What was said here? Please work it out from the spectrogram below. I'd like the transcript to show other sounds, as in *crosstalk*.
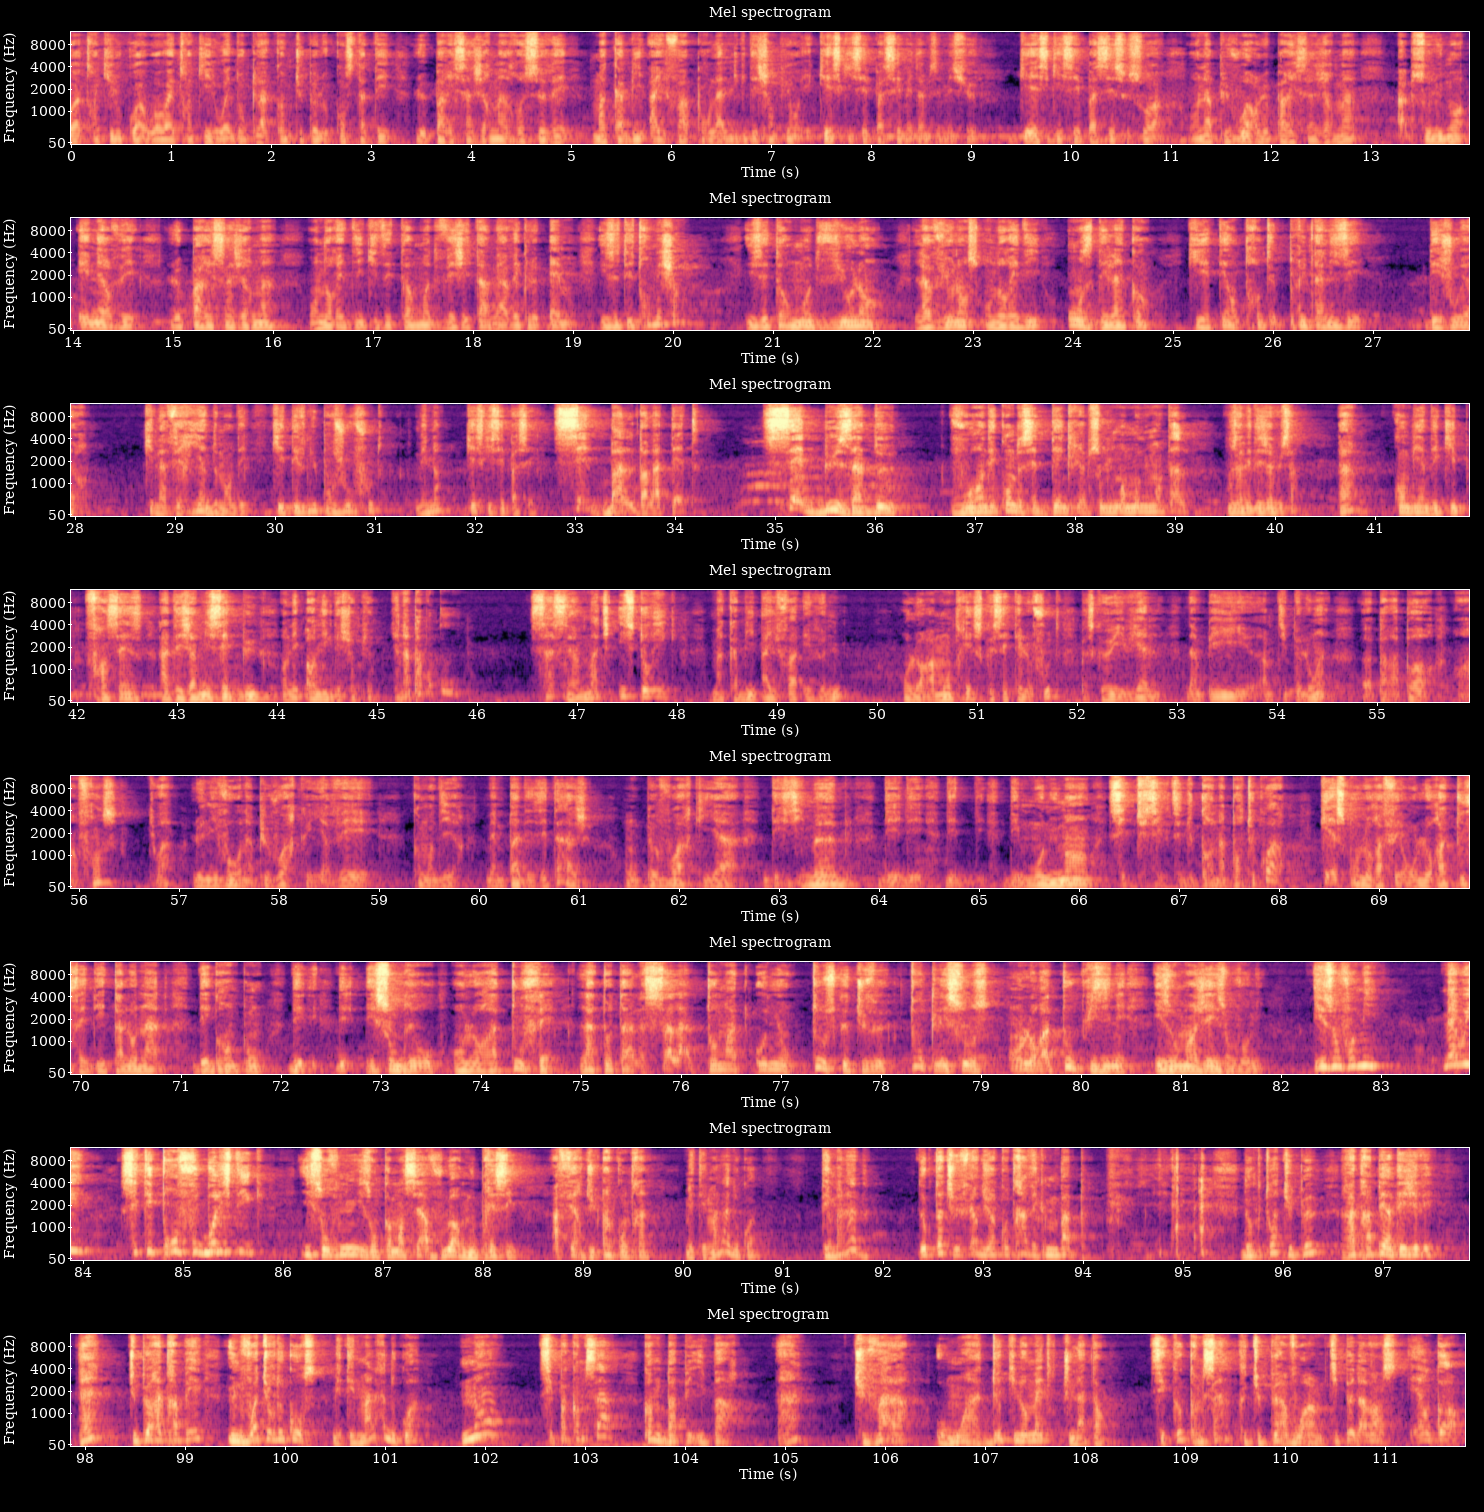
quoi Tranquille ou quoi? Ouais, ouais, tranquille. Ouais, donc là, comme tu peux le constater, le Paris Saint-Germain recevait Maccabi Haïfa pour la Ligue des Champions. Et qu'est-ce qui s'est passé, mesdames et messieurs? Qu'est-ce qui s'est passé ce soir? On a pu voir le Paris Saint-Germain absolument énervé. Le Paris Saint-Germain, on aurait dit qu'ils étaient en mode végétal, mais avec le M. Ils étaient trop méchants. Ils étaient en mode violent. La violence, on aurait dit 11 délinquants qui étaient en train de brutaliser des joueurs qui n'avaient rien demandé, qui étaient venus pour jouer au foot. Mais non, qu'est-ce qui s'est passé? 7 balles dans la tête. 7 buts à 2. Vous vous rendez compte de cette dinguerie absolument monumentale? Vous avez déjà vu ça? Hein? Combien d'équipes françaises a déjà mis 7 buts en, en Ligue des Champions? Il n'y en a pas beaucoup. Ça, c'est un match historique. Maccabi Haïfa est venu. On leur a montré ce que c'était le foot, parce qu'eux, ils viennent d'un pays un petit peu loin euh, par rapport en France. Tu vois, le niveau, on a pu voir qu'il y avait, comment dire, même pas des étages. On peut voir qu'il y a des immeubles, des, des, des, monuments. C'est du grand n'importe quoi. Qu'est-ce qu'on leur a fait? On leur a tout fait, des talonnades, des grands ponts, des, des, des sombreros. On leur a tout fait. La totale, salade, tomate, oignon, tout ce que tu veux, toutes les sauces. On leur a tout cuisiné. Ils ont mangé, ils ont vomi. Ils ont vomi. Mais oui, c'était trop footballistique. Ils sont venus, ils ont commencé à vouloir nous presser, à faire du 1 contre 1. Mais t'es malade ou quoi? T'es malade? Donc toi, tu veux faire du 1 contre 1 avec Mbappé. *laughs* Donc toi, tu peux rattraper un TGV. Hein? Tu peux rattraper une voiture de course. Mais t'es malade ou quoi? Non, c'est pas comme ça. Comme Mbappé, il part. Hein Tu vas là, au moins à 2 km, tu l'attends. C'est que comme ça que tu peux avoir un petit peu d'avance. Et encore,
